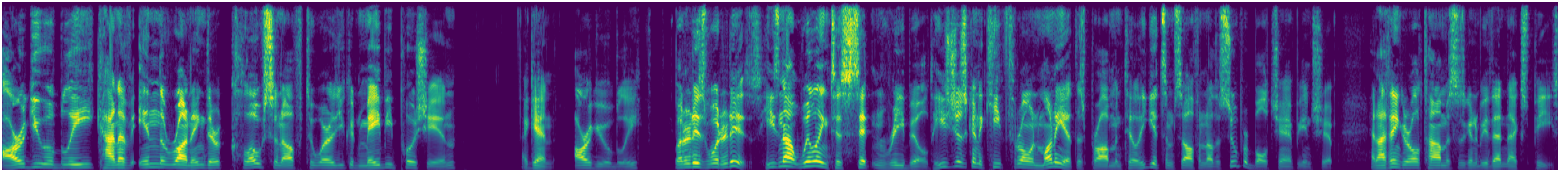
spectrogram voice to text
arguably kind of in the running. They're close enough to where you could maybe push in. Again, arguably. But it is what it is. He's not willing to sit and rebuild. He's just going to keep throwing money at this problem until he gets himself another Super Bowl championship. And I think Earl Thomas is going to be that next piece.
